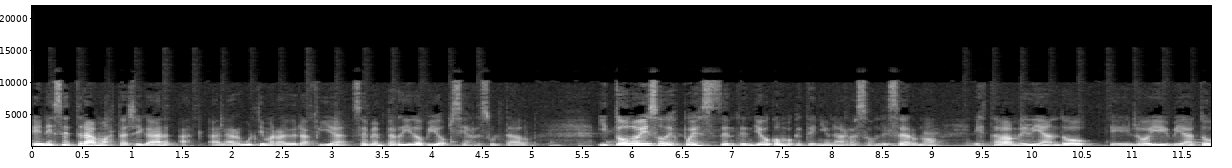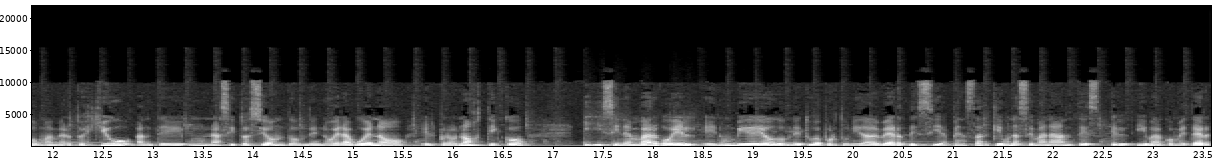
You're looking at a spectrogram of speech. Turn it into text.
en ese tramo hasta llegar a, la última radiografía se habían perdido biopsias resultados. Y todo eso después se entendió como que tenía una razón de ser, ¿no? Estaba mediando el hoy Beato Mamerto Esquiu ante una situación donde no era bueno el pronóstico y sin embargo él en un video donde tuve oportunidad de ver decía pensar que una semana antes él iba a cometer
